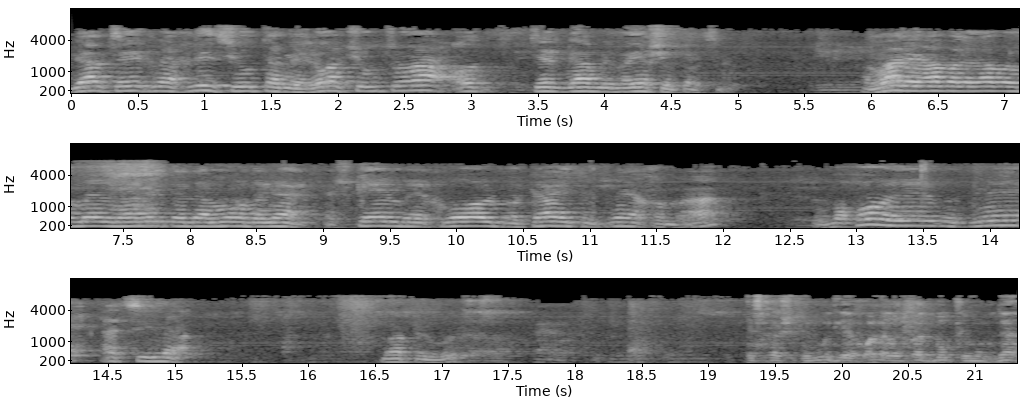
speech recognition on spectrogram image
גם צריך להכניס שהוא טמא, לא רק שהוא מצורע, עוד צריך גם לבייש את עצמו. אמר לרבא לרבא אומר מעמית אדמו הבנן, השכם ואכול בקיץ לפני החמה ובחורף לפני אצילה. מה הפירוש? יש לך שכיבות לאכול ארוחת בוקר מוקדם.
